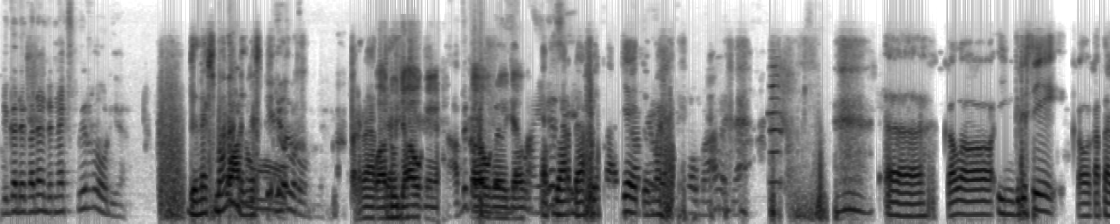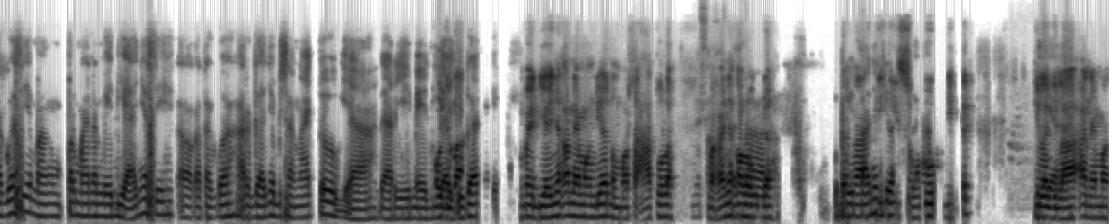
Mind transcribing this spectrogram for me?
digadang-gadang the next Pirlo dia the next mana the next Pirlo Berat. Waduh ya. jauh kayaknya. Tapi kalau jauh, jauh. Edgar David aja itu mah. uh, kalau Inggris sih kalau kata gue sih emang permainan medianya sih kalau kata gue harganya bisa naik tuh ya dari media oh, juga. Medianya kan emang dia nomor satu lah. Makanya kalau udah udah ngasih isu dikit gila-gilaan iya. emang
